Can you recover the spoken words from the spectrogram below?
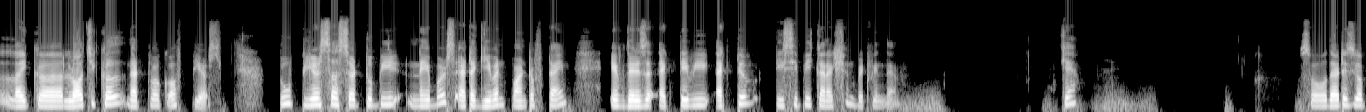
like a logical network of peers. Two peers are said to be neighbors at a given point of time if there is an active active tcp connection between them. Okay? So that is your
